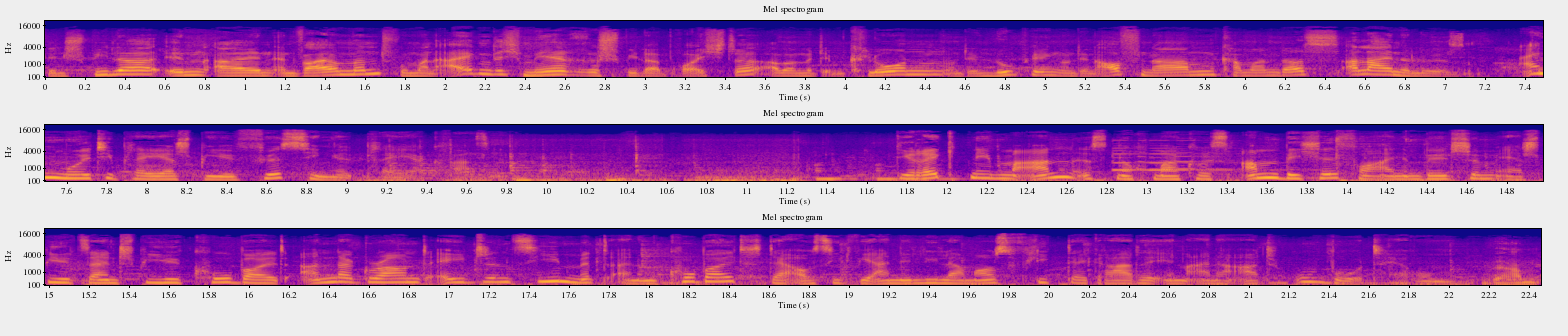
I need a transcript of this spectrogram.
den Spieler in ein Environment, wo man eigentlich mehrere Spieler bräuchte, aber mit dem Klonen und dem Looping und den Aufnahmen kann man das alleine lösen. Ein Multiplayer-Spiel für Singleplayer quasi. Direkt nebenan ist noch Markus Ambichel vor einem Bildschirm. Er spielt sein Spiel Kobold Underground Agency. Mit einem Kobold, der aussieht wie eine lila Maus, fliegt er gerade in einer Art U-Boot herum. Wir haben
